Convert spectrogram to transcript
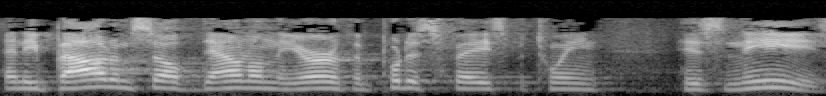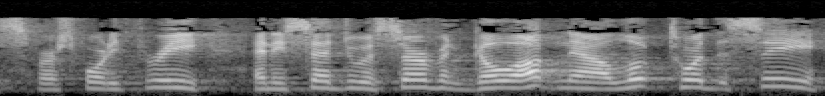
And he bowed himself down on the earth and put his face between his knees. Verse 43, and he said to his servant, Go up now, look toward the sea.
